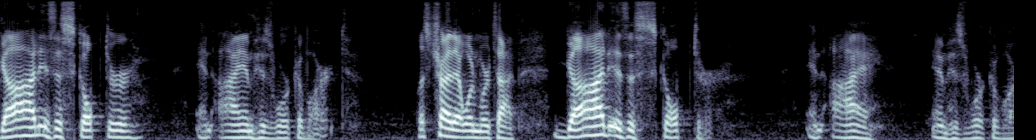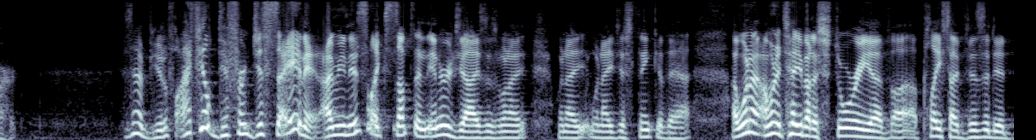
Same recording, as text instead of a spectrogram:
God is a sculptor and I am his work of art. Let's try that one more time. God is a sculptor and I am his work of art. Isn't that beautiful? I feel different just saying it. I mean, it's like something energizes when I when I when I just think of that. I want to I want to tell you about a story of uh, a place I visited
